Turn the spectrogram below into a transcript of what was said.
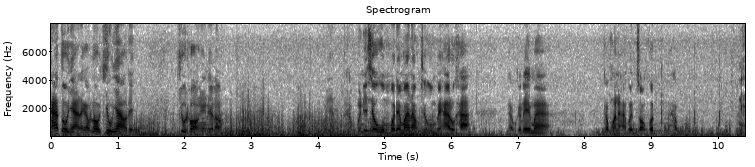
ห้าตัวใหญ่นะครับเราคิ้วเหี่ยวเลยคิ้วทองอย่างเดียวเรา เนี่ยนะครับวันนี้เชี่ยวอุ่มบไดมานำเชี่ยวอุ่มไปหาลูกค้าครับก็ได้มากับหัวหน้าเพิ่นสองคนนะครับนี่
